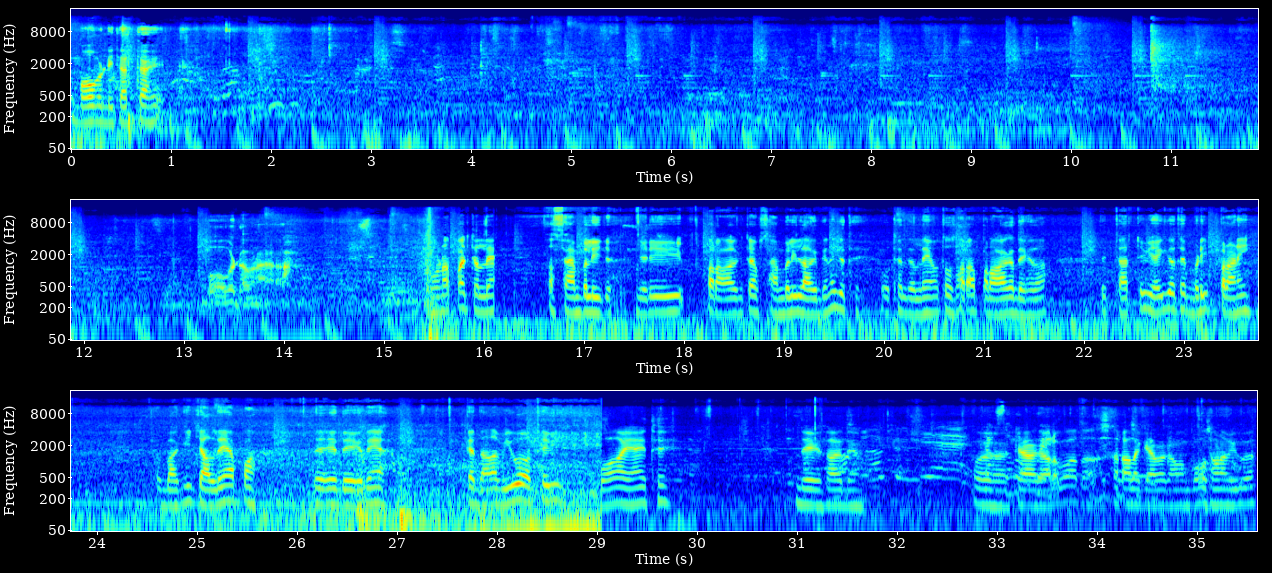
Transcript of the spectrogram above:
ਬਹੁਤ ਵੱਡੀ ਚਰਚਾ ਹੈ ਬਹੁਤ ਵੱਡਾ ਬਣਾਇਆ ਹੁਣ ਆਪਾਂ ਚੱਲੇ ਅਸੈਂਬਲੀ 'ਚ, ਜਿਹੜੀ ਪ੍ਰਾਗ 'ਚ ਅਸੈਂਬਲੀ ਲੱਗਦੀ ਨਾ ਜਿੱਥੇ, ਉੱਥੇ ਚੱਲੇ ਆ, ਉੱਥੋਂ ਸਾਰਾ ਪ੍ਰਾਗ ਦਿਖਦਾ। ਤੇ ਚਰਚ ਵੀ ਹੈਗੀ ਉੱਥੇ ਬੜੀ ਪੁਰਾਣੀ। ਤੇ ਬਾਕੀ ਚੱਲਦੇ ਆ ਆਪਾਂ, ਤੇ ਦੇਖਦੇ ਆ ਕਿੱਦਾਂ ਦਾ ਵਿਊ ਆ ਉੱਥੇ ਵੀ। ਬਹੁਤ ਆਏ ਆ ਇੱਥੇ, ਦੇਖ ਸਕਦੇ ਹੋ ਓਏ ਹੋਏ ਕੀ ਗੱਲਬਾਤ ਆ, ਸਾਰਾ ਲੱਗਿਆ ਹੋਇਆ ਕੰਮ, ਬਹੁਤ ਸੋਹਣਾ ਵਿਊ ਆ।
